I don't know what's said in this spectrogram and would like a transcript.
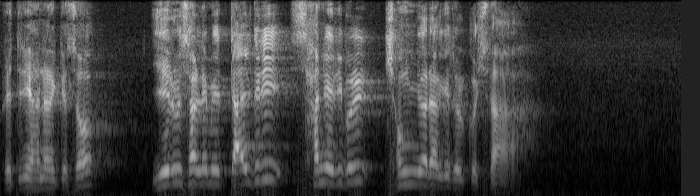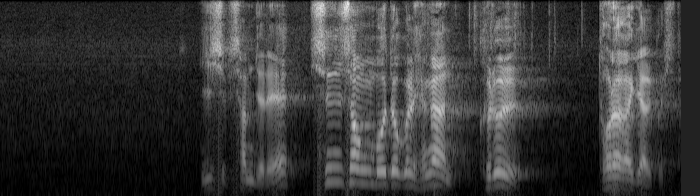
그랬더니 하나님께서 예루살렘의 딸들이 사내립을 경멸하게 될 것이다. 23절에 신성 모독을 행한 그를 돌아가게 할 것이다.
